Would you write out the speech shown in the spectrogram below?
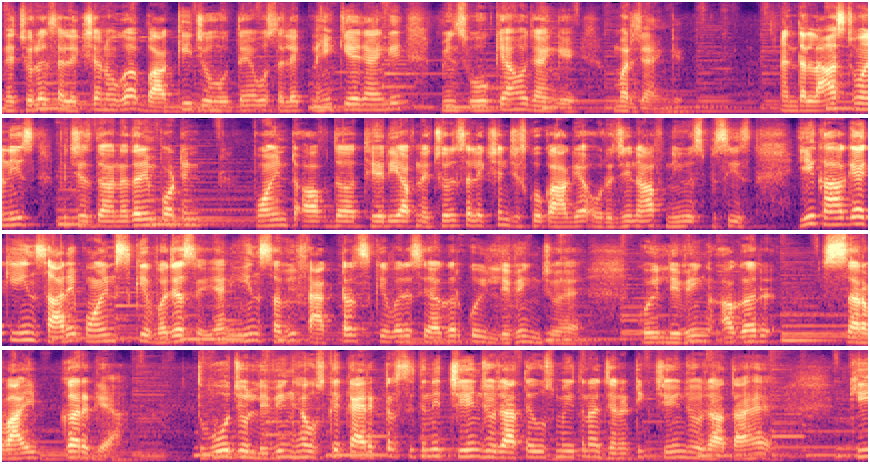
नेचुरल सिलेक्शन होगा, बाकी जो होते हैं वो सेलेक्ट नहीं किए जाएँगे मीन्स वो क्या हो जाएँगे? मर जाएँगे. And the last one is which is the another important point of the theory of natural selection जिसको कहा गया ओरिजिन ऑफ़ न्यू स्पीसीज ये कहा गया कि इन सारे पॉइंट्स की वजह से, यानी इन सभी फैक्टर्स की वजह से अगर कोई लिविंग जो है, कोई लिविंग अगर सरवाइव कर गया तो वो जो लिविंग है, उसके कैरेक्टर्स इतने चेंज हो जाते हैं, उसमें इतना जेनेटिक चेंज हो जाता है कि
